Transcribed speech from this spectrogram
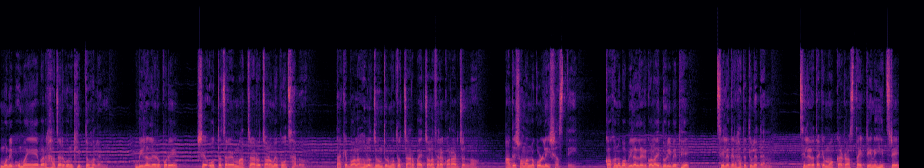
মনিব উমাইয়া এবার হাজার গুণ ক্ষিপ্ত হলেন। বিলালের উপরে সে অত্যাচারের মাত্রা আরও চরমে পৌঁছালো। তাকে বলা হলো জন্তুর মতো চার পায়ে চলাফেরা করার জন্য। আদেশ অমান্য করলেই শাস্তি। কখনো বা বিলালের গলায় দড়ি বেঁধে ছেলেদের হাতে তুলে দেন। ছেলেরা তাকে মক্কার রাস্তায় টেনে হিচড়ে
